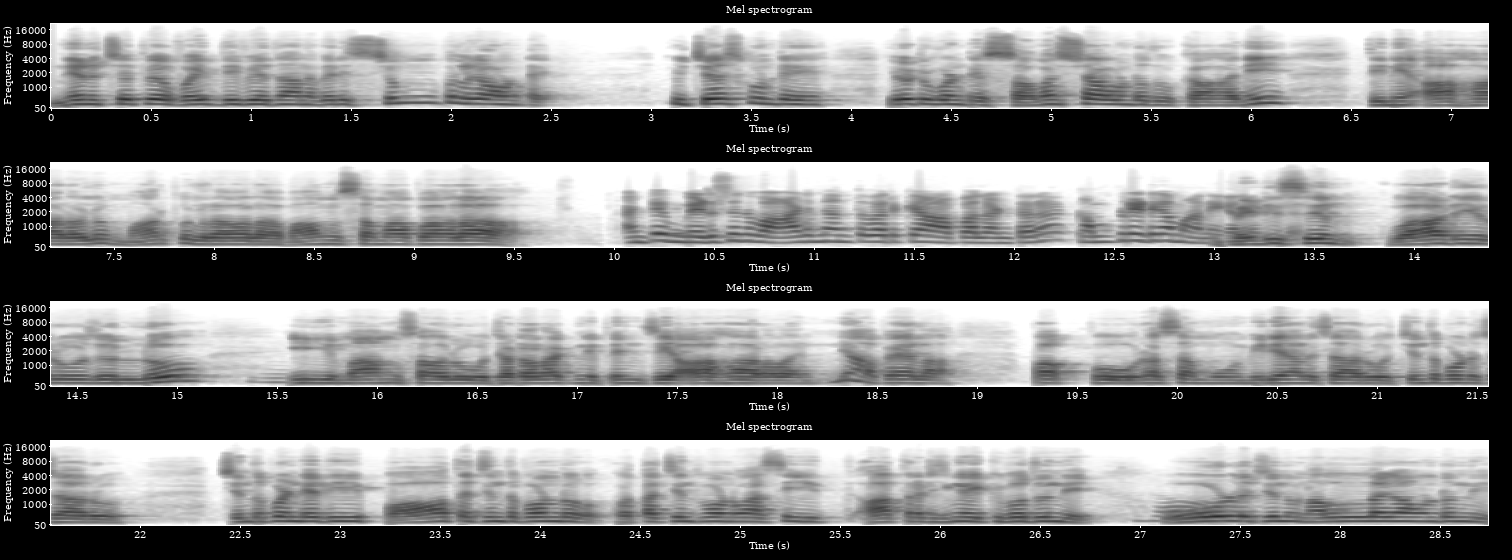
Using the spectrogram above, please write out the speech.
నేను చెప్పే వైద్య విధానం వెరీ సింపుల్గా ఉంటాయి. ఇవి చేసుకుంటే ఎటువంటి సమస్య ఉండదు. కానీ తినే ఆహారాలు మార్పులు రావాలా మాంసం ఆపాలా. అంటే మెడిసిన్ వాడినంత వరకే ఆపాలంటారా? కంప్లీట్గా మానేయాలి మెడిసిన్ వాడే రోజుల్లో ఈ మాంసాలు జఠరాగ్ని పెంచే ఆహారం అన్నీ ఆపేలా పప్పు రసము మిరియాల చారు చింతపండు చారు. చింతపండు ఏది? పాత చింతపండు కొత్త చింతపండు వాసి ఆత్రటిగా ఎక్కిపోతుంది. ఓల్డ్ చింత నల్లగా ఉంటుంది.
